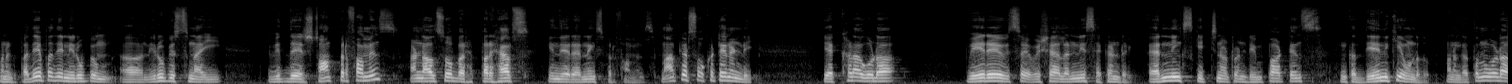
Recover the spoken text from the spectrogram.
మనకు పదే పదే నిరూపం నిరూపిస్తున్నాయి with their stock performance and also perhaps in their earnings performance markets ఒకటేనండి. ఎక్కడా కూడా వేరే విషయ విషయాలన్నీ సెకండరీ ఎర్నింగ్స్కి ఇచ్చినటువంటి ఇంపార్టెన్స్ ఇంకా దేనికి ఉండదు. మనం గతంలో కూడా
